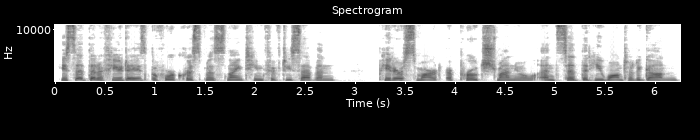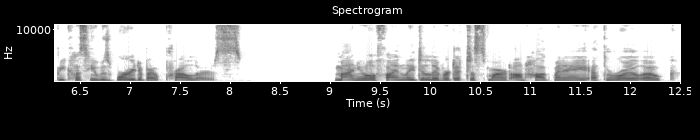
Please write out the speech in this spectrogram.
He said that a few days before Christmas 1957, Peter Smart approached Manuel and said that he wanted a gun because he was worried about prowlers. Manuel finally delivered it to Smart on Hogmanay at the Royal Oak.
